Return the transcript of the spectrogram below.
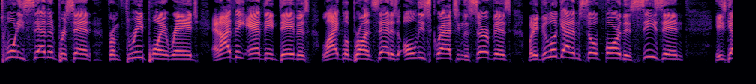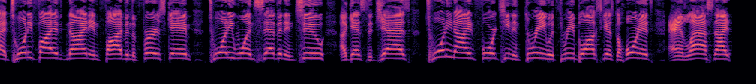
27% from three point range. And I think Anthony Davis, like LeBron said, is only scratching the surface. But if you look at him so far this season, He's got 25 9 and 5 in the first game, 21 7 and 2 against the Jazz, 29 14 and 3 with three blocks against the Hornets, and last night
